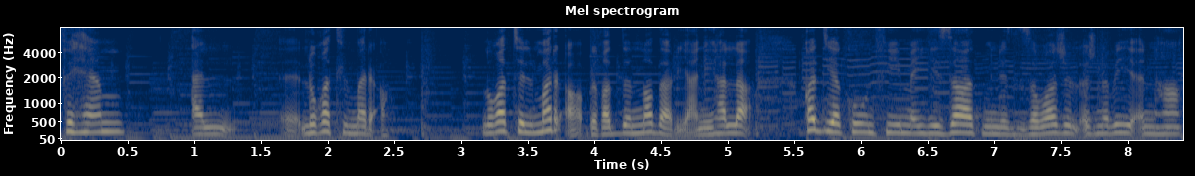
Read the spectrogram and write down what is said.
فهم ال- لغة المرأة. لغة المرأة بغض النظر. يعني هلأ قد يكون في ميزات من الزواج الاجنبيه أنها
